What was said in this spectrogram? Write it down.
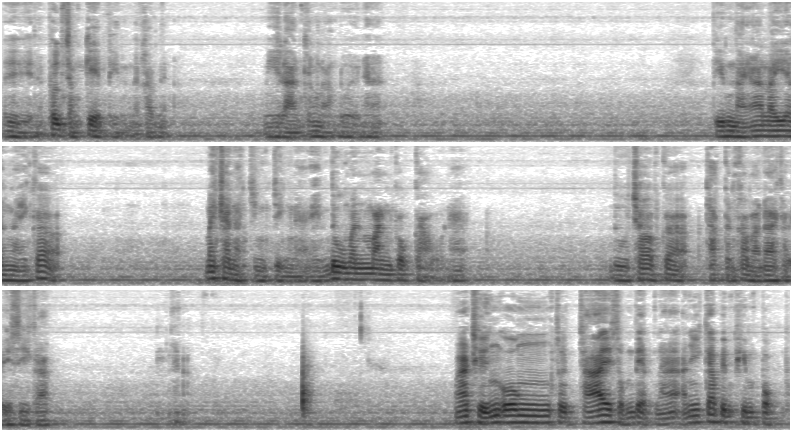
เออเพิ่งสังเกตเห็นนะครับเนี่ย มีลานข้างหลังด้วยนะฮะพิมพ์ไหนอะไรยังไงก็ ไม่ถนัดจริง ๆ นะเห็นดูมันมันเก่าๆนะฮะดูชอบก็ทักกันเข้ามาได้ครับเอซีครับ มาถึงองค์สุดท้ายสมเด็จนะ อันนี้ก็เป็นพิมพ์ปกโพ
